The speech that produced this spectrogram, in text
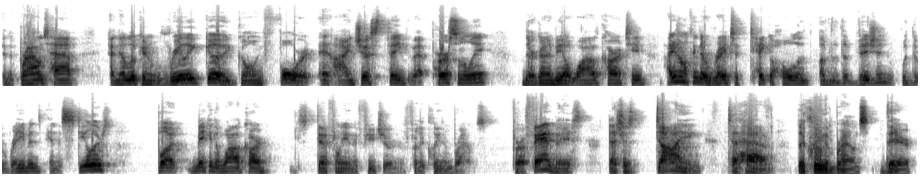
And the Browns have and they're looking really good going forward. And I just think that personally, they're going to be a wild card team. I just don't think they're ready to take a hold of, of the division with the Ravens and the Steelers, but making the wild card is definitely in the future for the Cleveland Browns. For a fan base that's just dying to have the Cleveland Browns there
